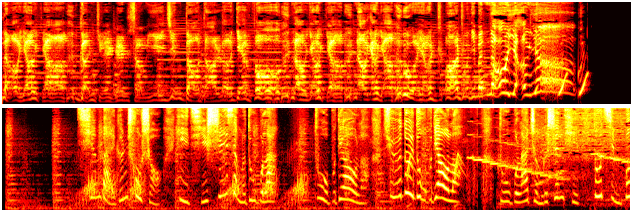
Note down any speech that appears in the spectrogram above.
挠痒痒，感觉人生已经到达了巅峰。挠痒痒，挠痒痒，我要抓住你们挠痒痒。百根触手一齐伸向了杜布拉，躲不掉了，绝对躲不掉了！杜布拉整个身体都紧绷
